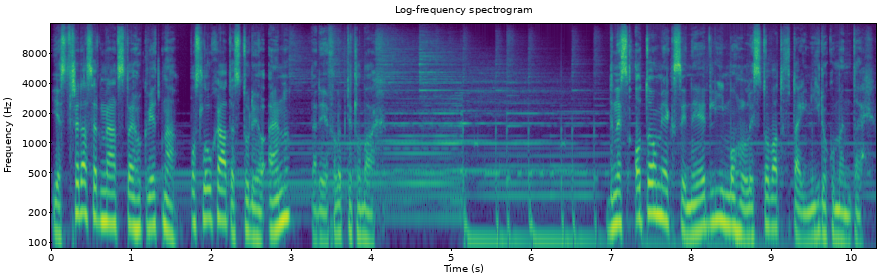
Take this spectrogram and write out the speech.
Je středa 17. května, posloucháte Studio N, tady je Filip Titlbach. Dnes o tom, jak si nejedlý mohl listovat v tajných dokumentech.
